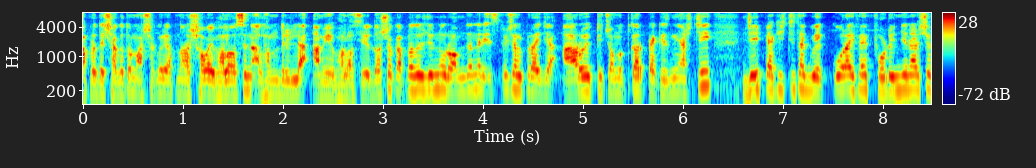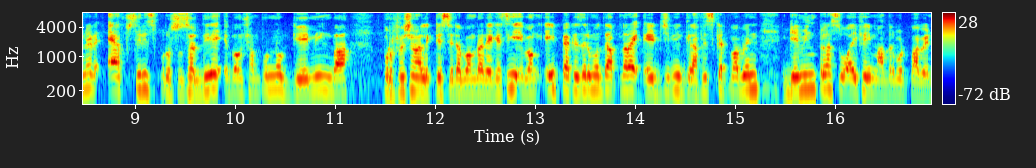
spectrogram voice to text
আপনাদের স্বাগতম। আশা করি আপনারা সবাই ভালো আছেন। আলহামদুলিল্লাহ, আমিও ভালো আছি। দর্শক, আপনাদের জন্য রমজানের স্পেশাল প্রাইজে আরও একটি চমৎকার প্যাকেজ নিয়ে আসছি। যেই প্যাকেজটি থাকবে কোরাই ফাইভ ফোরটিন জেনারেশনের অ্যাপ সিরিজ প্রসেসর দিয়ে এবং সম্পূর্ণ গেমিং বা প্রফেশনাল একটি সেটআপ আমরা রেখেছি এবং এই প্যাকেজের মধ্যে আপনারা এইট জিবি গ্রাফিক্স কার্ড পাবেন গেমিং প্লাস ওয়াইফাই মাদারবোর্ড পাবেন।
